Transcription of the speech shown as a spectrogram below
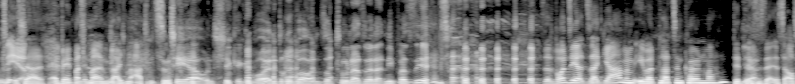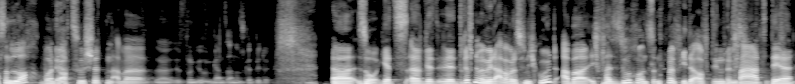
Ist ja, erwähnt man immer im gleichen Atemzug. Teer und schicke Gebäude drüber und so tun, als wäre das nie passiert. Das wollen sie ja seit Jahren im Ebertplatz in Köln machen. Das Ja. ist, ja, ist ja auch so ein Loch, wollen sie Ja. auch zuschütten, aber äh, ist, ein, ist ein ganz anderes Kapitel. Äh, so, jetzt, äh, wir, wir driften immer wieder ab, aber das finde ich gut, aber ich versuche uns dann immer wieder auf den ich- Pfad der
